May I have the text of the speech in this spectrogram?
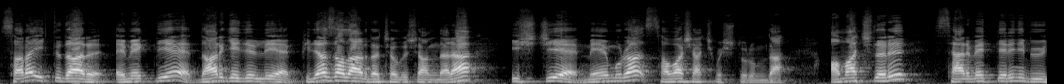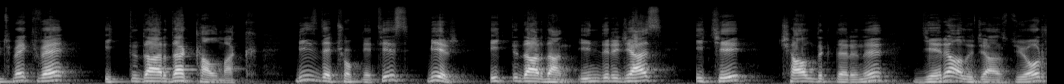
saray iktidarı emekliye, dar gelirliye, plazalarda çalışanlara, işçiye, memura savaş açmış durumda. Amaçları servetlerini büyütmek ve iktidarda kalmak. Biz de çok netiz. 1. iktidardan indireceğiz. 2. çaldıklarını geri alacağız diyor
